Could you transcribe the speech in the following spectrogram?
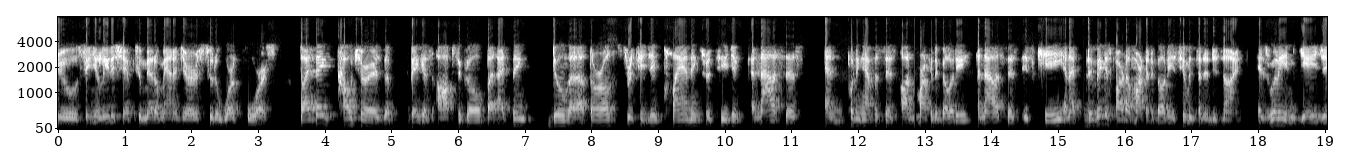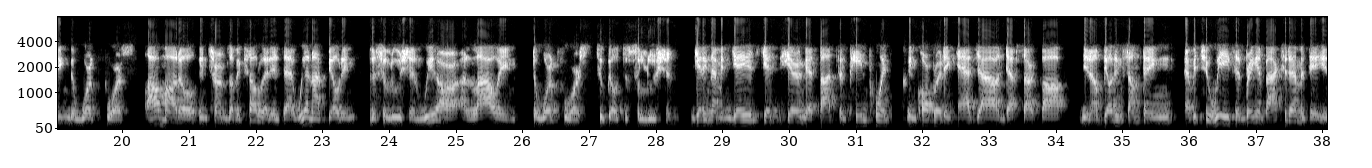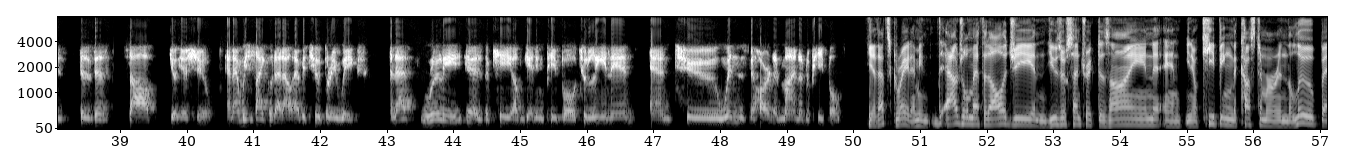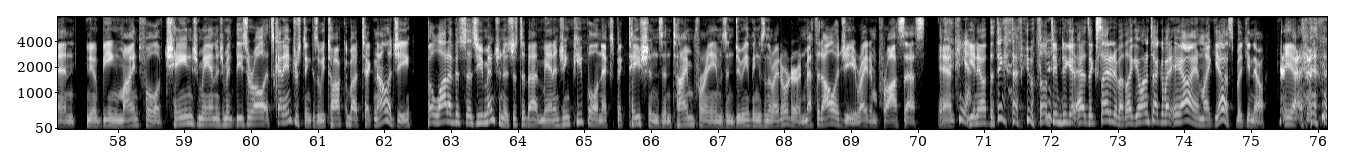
to senior leadership, to middle managers, to the workforce. So I think culture is the biggest obstacle, but I think doing a thorough strategic planning, strategic analysis, and putting emphasis on marketability analysis is key. And I, the biggest part of marketability is human centered design. It's really engaging the workforce. Our model in terms of Accelerate is that we are not building the solution, we are allowing the workforce to build the solution, getting them engaged, get hearing their thoughts and pain points, incorporating agile and DevSecOps, you know, building something every two weeks and bring it back to them and say, is does this solve your issue? And then we cycle that out every two, three weeks. And that really is the key of getting people to lean in and to win the heart and mind of the people. Yeah, that's great. I mean, the agile methodology and user-centric design and, you know, keeping the customer in the loop and, you know, being mindful of change management. These are all it's kind of interesting because we talk about technology, but a lot of this, as you mentioned, is just about managing people and expectations and timeframes and doing things in the right order and methodology, right, and process. And yeah. you know, the thing that people don't seem to get as excited about, like, you want to talk about AI? I'm like, yes, but you know, AI,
